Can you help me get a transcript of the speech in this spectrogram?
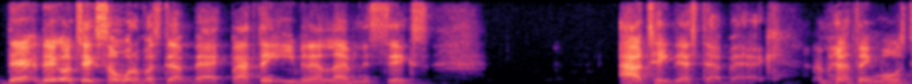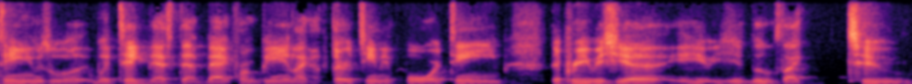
they're they're going to take somewhat of a step back. But I think even at eleven and six. I'll take that step back. I mean, I think most teams will would take that step back from being like a 13 and 4 team the previous year. You, you lose like two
